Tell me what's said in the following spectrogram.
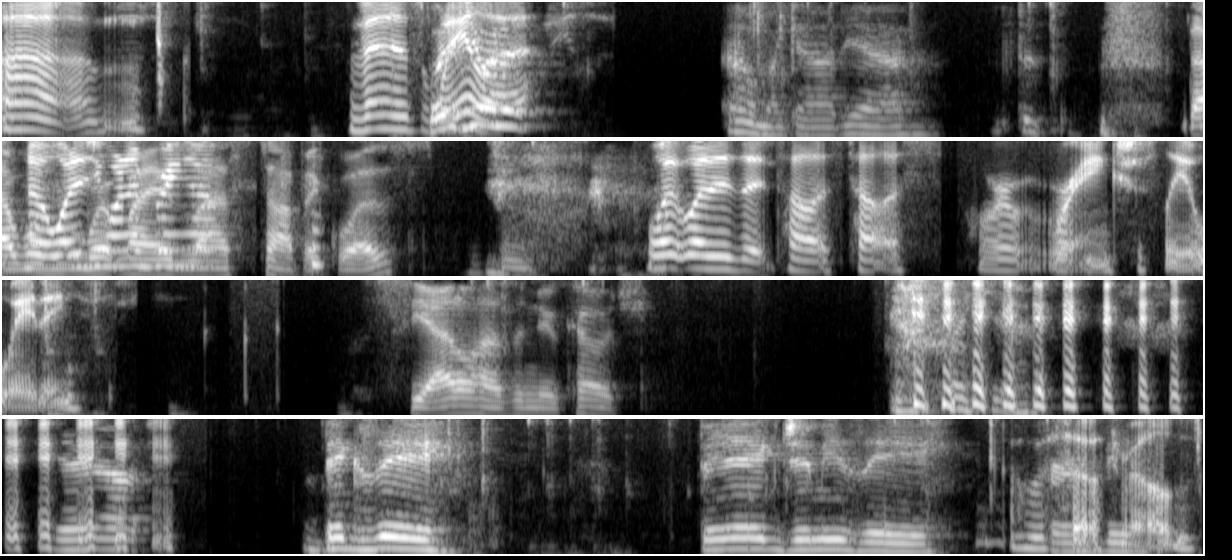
Um, What did you Venezuela. want to? Oh my god, yeah. That No, wasn't what did you what wanna my bring up? last topic was. What, what is it? Tell us, tell us. We're, we're anxiously awaiting. Seattle has a new coach. yeah. Yeah. Big Z, Big Jimmy Z. I'm so thrilled.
